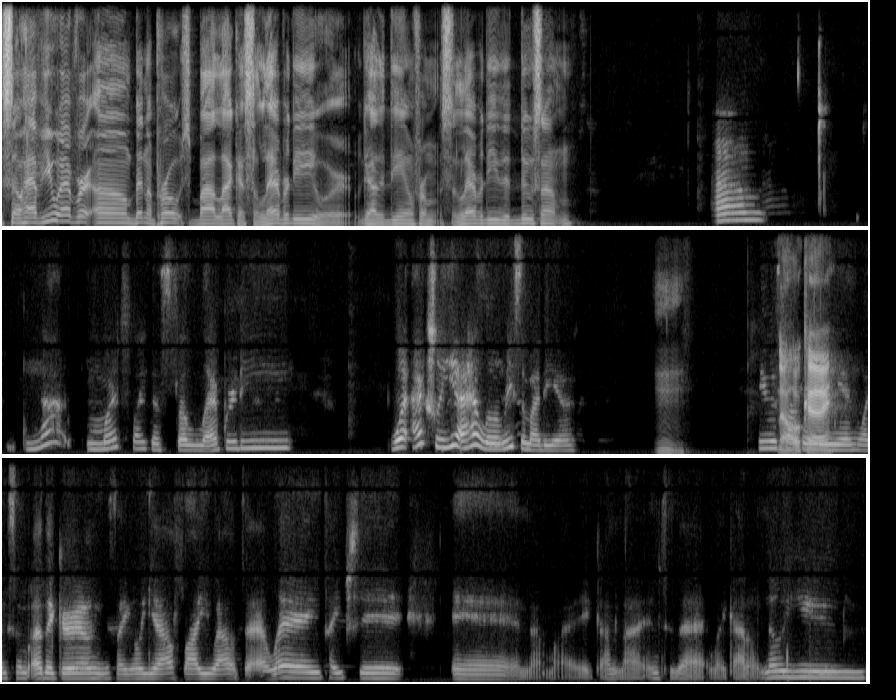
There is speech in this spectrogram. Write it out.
So have you ever um been approached by like a celebrity or got a DM from a celebrity to do something? Um, not much like a celebrity. Well, actually, yeah, I had a Lil Reese in my DM. Mm. He was Oh, talking okay. to me and like some other girl. He was like, "Oh yeah, I'll fly you out to LA," type shit. And I'm like, I'm not into that. Like, I don't know you.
